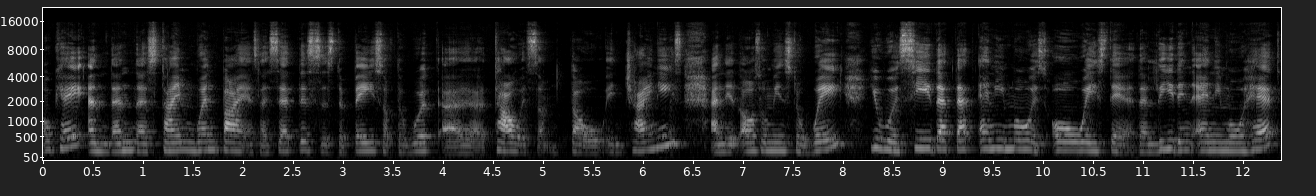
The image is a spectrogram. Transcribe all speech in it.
Okay, and then as time went by, as I said, this is the base of the word uh, Taoism, Tao in Chinese, and it also means the way. You will see that that animal is always there, the leading animal head,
